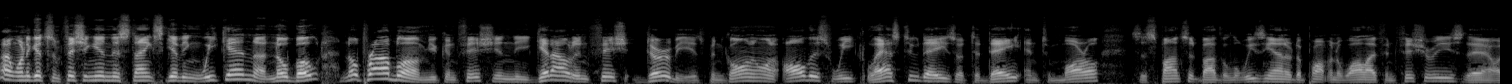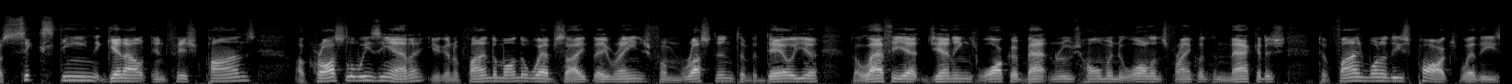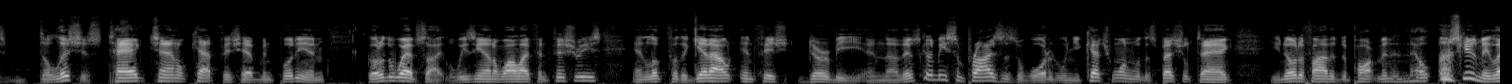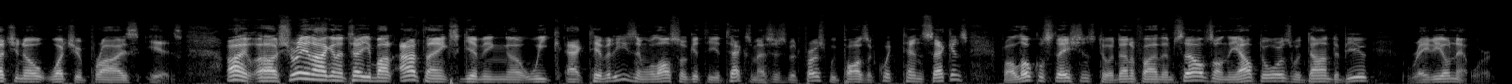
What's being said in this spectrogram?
I want to get some fishing in this Thanksgiving weekend. Uh, no boat, no problem. You can fish in the Get Out and Fish Derby. It's been going on all this week. Last two days are today and tomorrow. This is sponsored by the Louisiana Department of Wildlife and Fisheries. There are 16 Get Out and Fish ponds across Louisiana. You're going to find them on the website. They range from Ruston to Vidalia to Lafayette, Jennings, Walker, Baton Rouge, Homer, New Orleans, Franklinton, Natchitoches, to find one of these parks where these delicious tag channel catfish have been put in, go to the website, Louisiana Wildlife and Fisheries, and look for the Get Out and Fish Derby. And uh, there's going to be some prizes awarded. When you catch one with a special tag, you notify the department, and they'll, excuse me, let you know what your prize is. All right, uh, Cherie and I are going to tell you about our Thanksgiving uh, week activities, and we'll also get to your text message. But first, we pause a quick 10 seconds for our local stations to identify themselves on the Outdoors with Don Dubuc Radio Network.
